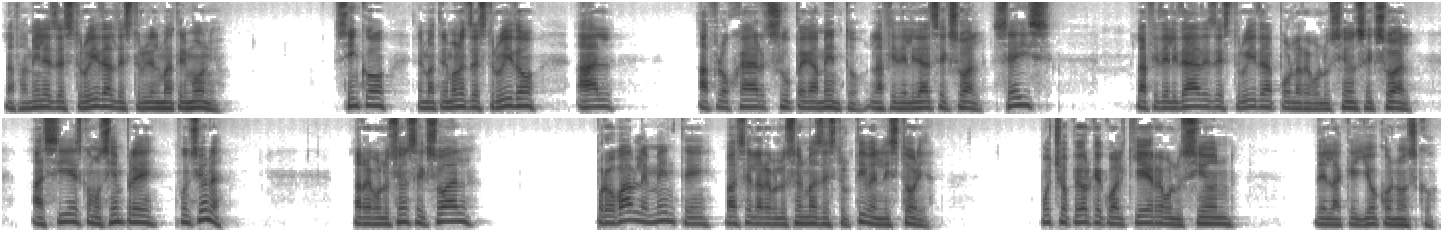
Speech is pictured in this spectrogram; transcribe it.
la familia es destruida al destruir el matrimonio. Cinco, el matrimonio es destruido al aflojar su pegamento, la fidelidad sexual. Seis, la fidelidad es destruida por la revolución sexual. Así es como siempre funciona. La revolución sexual probablemente va a ser la revolución más destructiva en la historia. Mucho peor que cualquier revolución de la que yo conozco.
